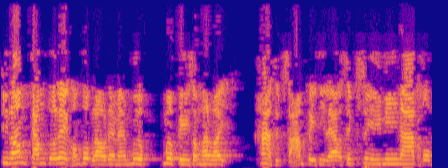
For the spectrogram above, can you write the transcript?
พี่น้องจำตัวเลขของพวกเราได้ไหมเมื่อเมื่อปีสองพันร้อย ห้าสิบสามปีที่แล้วสิบสี่มีนาคม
